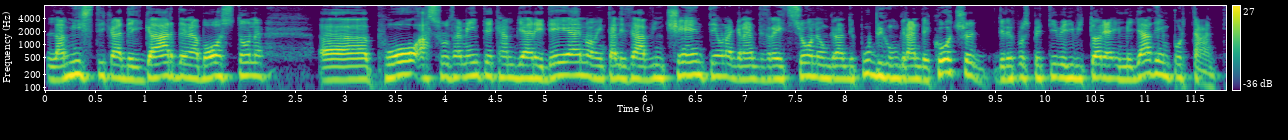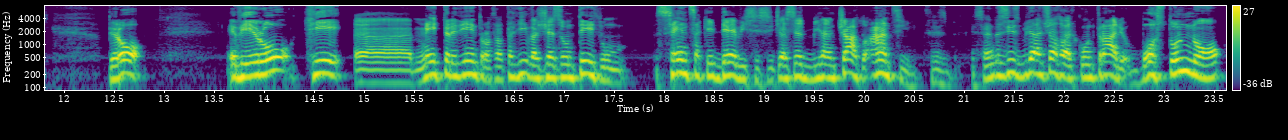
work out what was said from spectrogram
la mistica del Garden a Boston uh, può assolutamente cambiare idea, una mentalità vincente, una grande tradizione, un grande pubblico, un grande coach, delle prospettive di vittoria immediate e importanti. Però è vero che uh, mettere dentro la trattativa Jason Tatum senza che Davis si sia sbilanciato, anzi, essendosi sbilanciato al contrario, Boston no,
